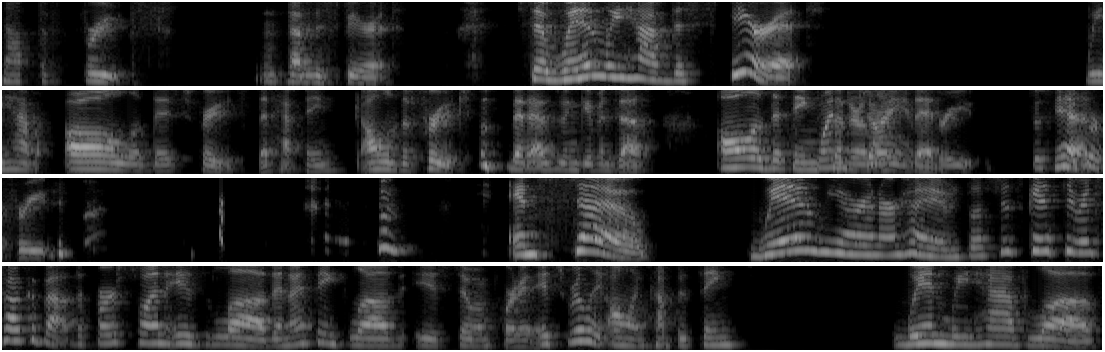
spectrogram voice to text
not the fruits mm-hmm. of the Spirit. So, when we have the Spirit, we have all of those fruits that have been, all of the fruit that has been given to us all of the things that are listed. Fruit. It's a super yes. fruit. And so when we are in our homes, let's just go through and talk about the first one is love. And I think love is so important. It's really all encompassing. When we have love,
